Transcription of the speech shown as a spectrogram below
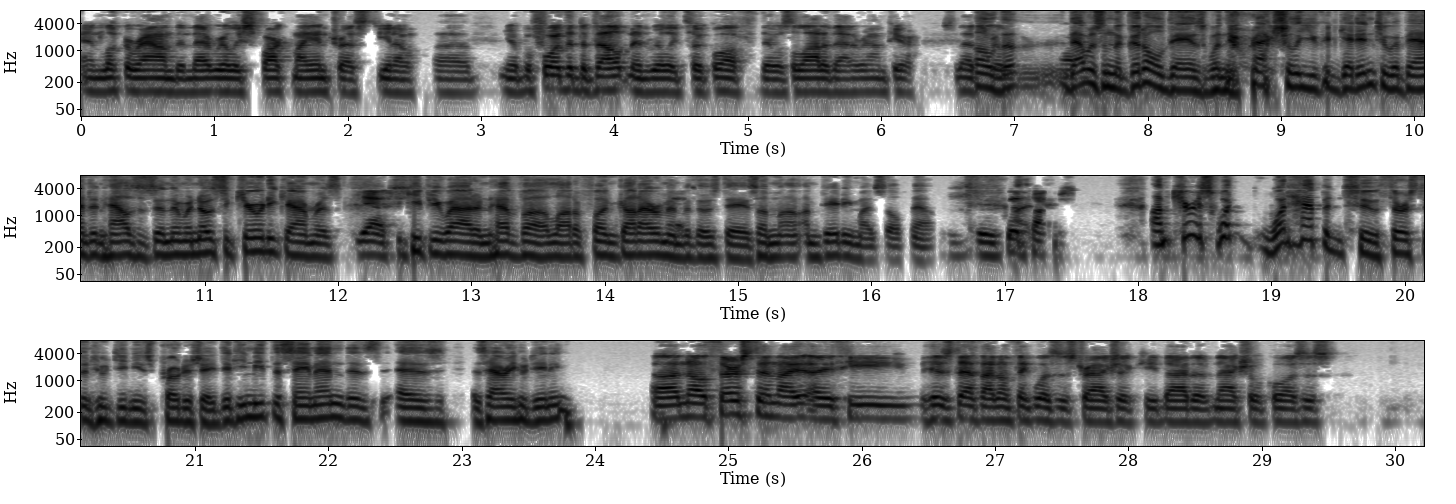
and look around, and that really sparked my interest. You know, uh, you know, before the development really took off, there was a lot of that around here. So oh, really, the, that was in the good old days when there were actually you could get into abandoned houses and there were no security cameras yes. to keep you out and have uh, a lot of fun. God, I remember yes. those days. I'm I'm dating myself now. Good times. I, I'm curious what what happened to Thurston Houdini's protege. Did he meet the same end as as as Harry Houdini? Uh, no, Thurston. I, I, he his death. I don't think was as tragic. He died of natural causes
